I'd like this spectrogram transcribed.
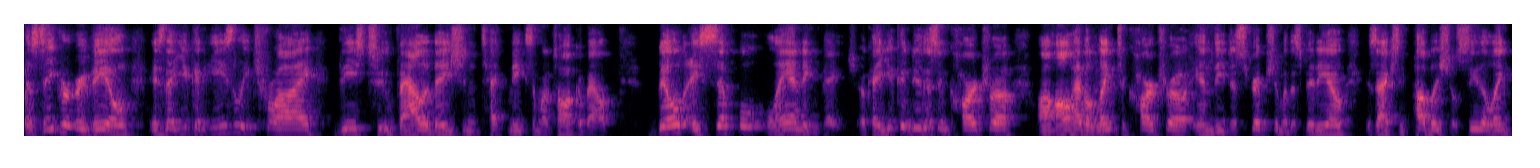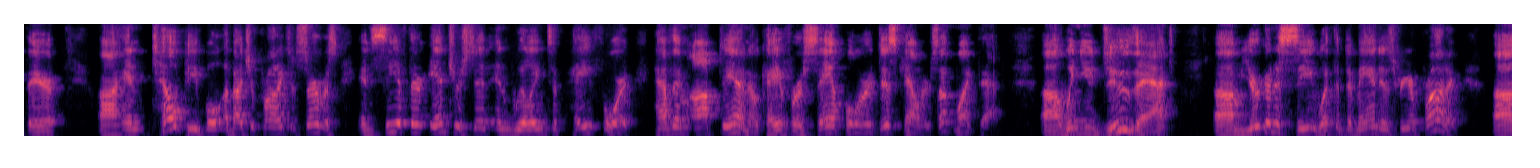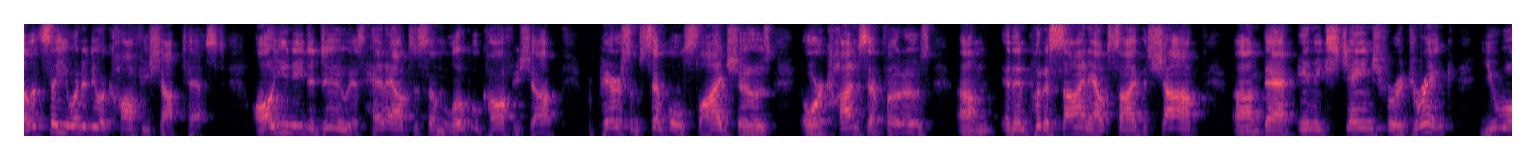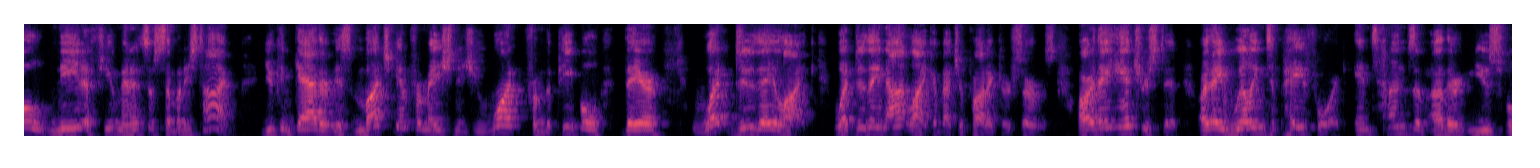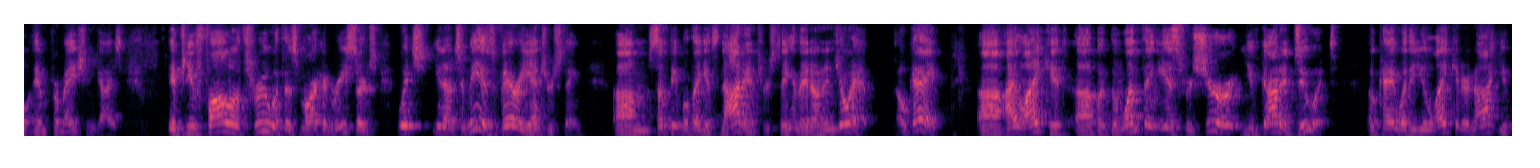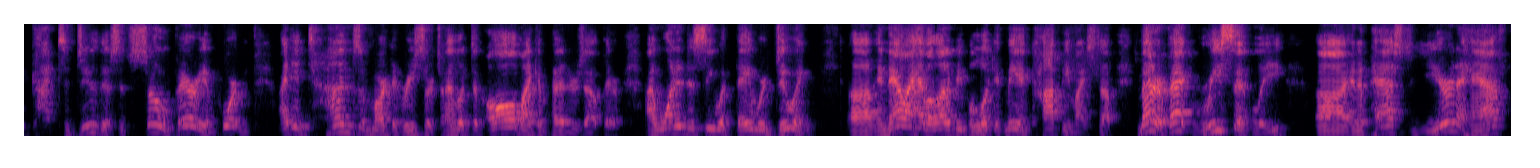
a secret revealed is that you can easily try these two validation techniques I'm going to talk about build a simple landing page. Okay. You can do this in Kartra. Uh, I'll have a link to Kartra in the description when this video is actually published. You'll see the link there. Uh, and tell people about your product or service and see if they're interested and willing to pay for it. Have them opt in, okay, for a sample or a discount or something like that. Uh, when you do that, um, you're going to see what the demand is for your product. Uh, let's say you want to do a coffee shop test. All you need to do is head out to some local coffee shop prepare some simple slideshows or concept photos, um, and then put a sign outside the shop um, that in exchange for a drink, you will need a few minutes of somebody's time. You can gather as much information as you want from the people there. What do they like? What do they not like about your product or service? Are they interested? Are they willing to pay for it? And tons of other useful information, guys. If you follow through with this market research, which, you know, to me is very interesting, um, some people think it's not interesting and they don't enjoy it. Okay. Uh, I like it. Uh, but the one thing is for sure, you've got to do it. Okay. Whether you like it or not, you've got to do this. It's so very important. I did tons of market research. I looked at all my competitors out there. I wanted to see what they were doing. Uh, and now I have a lot of people look at me and copy my stuff. Matter of fact, recently, uh, in the past year and a half,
